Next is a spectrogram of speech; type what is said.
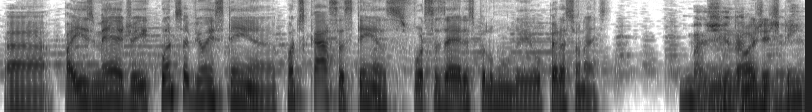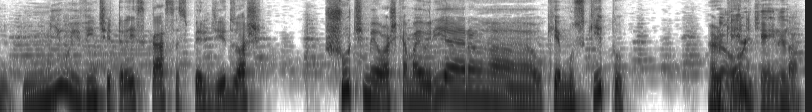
Uh, país médio aí, quantos aviões tem, quantos caças tem as forças aéreas pelo mundo aí, operacionais? Imagina. Então a gente imagina. tem 1023 caças perdidos, eu acho Chute meu, acho que a maioria era o que? Mosquito? Hurricane? Não, Hurricane, né? tá.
